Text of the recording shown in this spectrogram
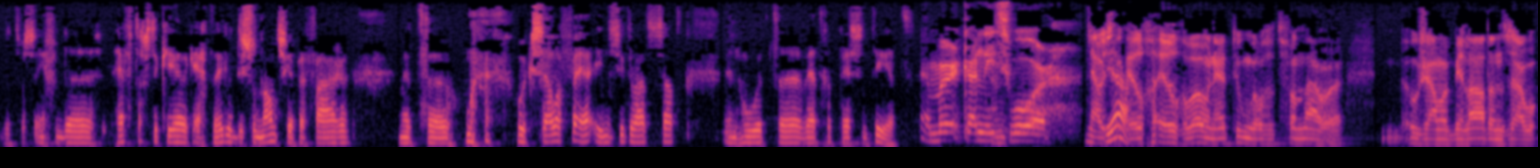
dat was een van de heftigste keren dat ik echt een hele dissonantie heb ervaren met uh, hoe ik zelf in de situatie zat en hoe het uh, werd gepresenteerd. America needs war. Nou, is ja. heel, heel gewoon, hè. Toen was het van, nou, uh, Osama Bin Laden zou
